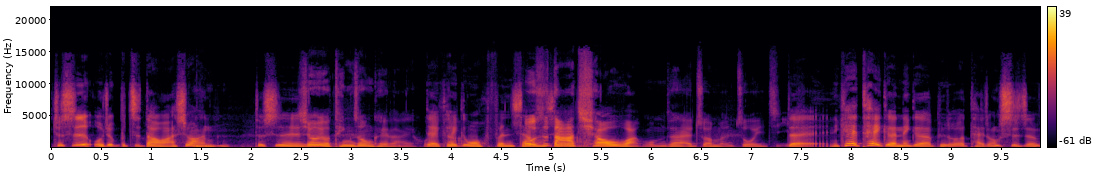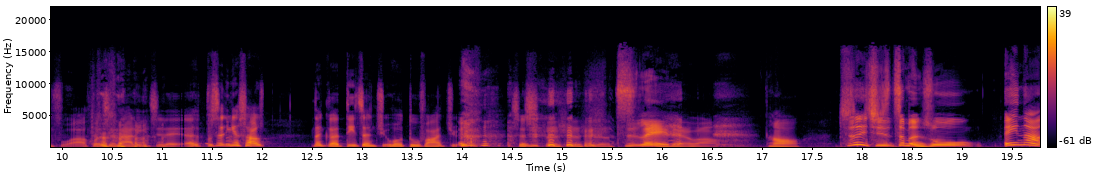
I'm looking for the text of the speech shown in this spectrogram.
就是我就不知道啊。希望就是希望有听众可以来，对，可以跟我分享，或者是大家敲碗，我们再来专门做一集。对，你可以 take 那个，比如说台中市政府啊，或者是哪里之类，呃，不是，应该是要那个地震局或都发局，是是，是之类的吧？好。其实，其实这本书，哎、欸，那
